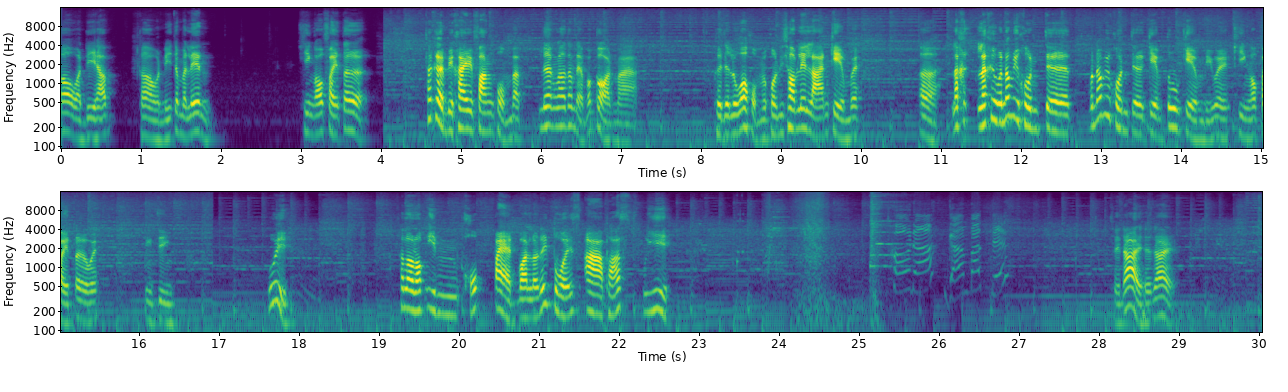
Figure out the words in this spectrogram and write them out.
ก็สวัสดีครับ ก็วันนี้จะมาเล่น King of Fighter ถ้าเกิดมีใครฟังผมแบบเรื่องเล่าตั้งแต่เมื่อก่อนมา คือจะรู้ว่าผมเป็นคนที่ชอบเล่นร้านเกมเว้ยเออ แล้วคือแล้วคือมันต้องมีคนเจอ มันต้องมีคนเจอเกมตู้เกมนี้เว้ย King of Fighter เว้ย จริง ๆ อุ้ย ถ้าเราล็อกอินครบ 8 วันเราได้ตัว SR plus ฟรีใช้ได้ ใช้ได้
